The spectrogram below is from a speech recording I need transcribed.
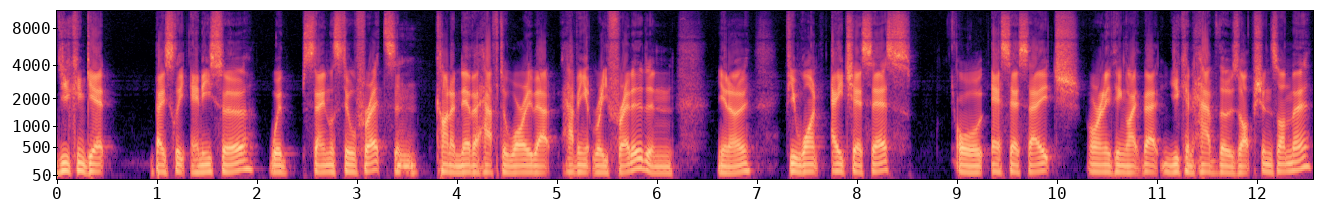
You can get basically any Suhr with stainless steel frets and mm. kind of never have to worry about having it refretted. And, you know, if you want HSS or SSH or anything like that, you can have those options on there.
